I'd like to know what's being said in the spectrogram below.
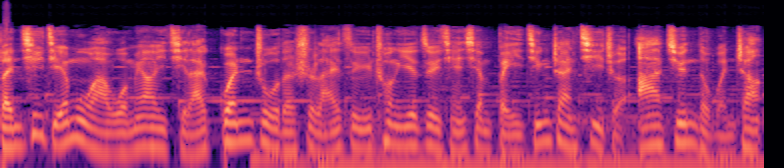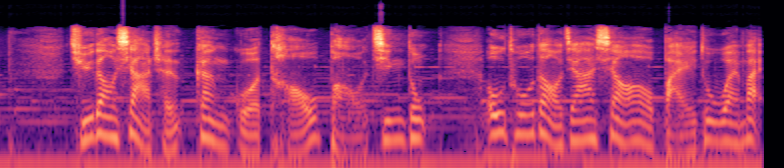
本期节目啊，我们要一起来关注的是来自于创业最前线北京站记者阿军的文章：渠道下沉，干过淘宝、京东、O2O 到家、笑傲百度外卖、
